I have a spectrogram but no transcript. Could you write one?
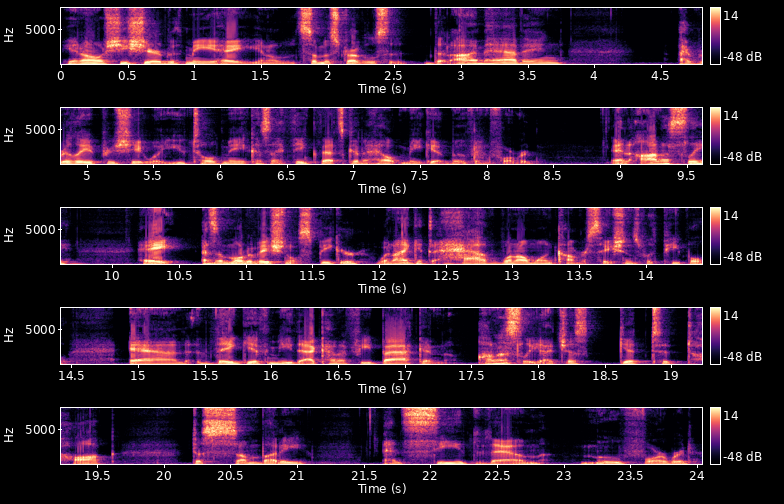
You know, she shared with me, hey, you know, some of the struggles that, that I'm having I really appreciate what you told me because I think that's going to help me get moving forward. And honestly, hey, as a motivational speaker, when I get to have one on one conversations with people and they give me that kind of feedback, and honestly, I just get to talk to somebody and see them move forward,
